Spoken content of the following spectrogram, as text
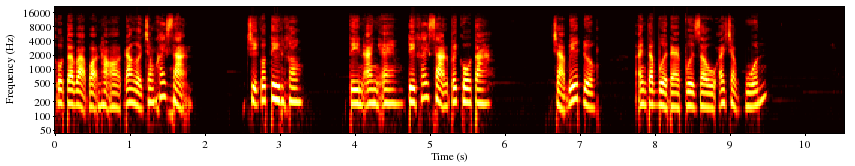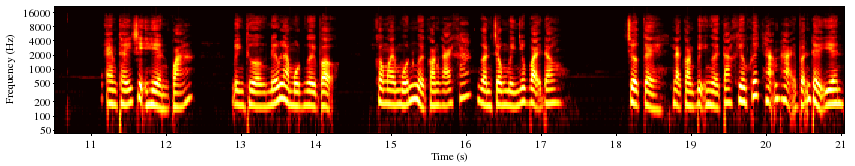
cô ta bảo bọn họ đang ở trong khách sạn. Chị có tin không? Tin anh em đi khách sạn với cô ta. Chả biết được, anh ta vừa đẹp vừa giàu ai chẳng muốn. Em thấy chị hiền quá. Bình thường nếu là một người vợ, không ai muốn người con gái khác gần chồng mình như vậy đâu. Chưa kể lại còn bị người ta khiêu khích hãm hại vẫn để yên.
